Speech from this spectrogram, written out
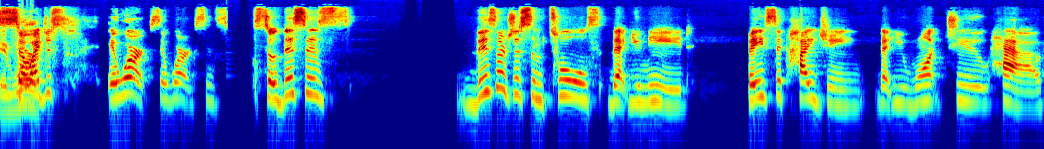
It so works. i just it works it works and so this is these are just some tools that you need, basic hygiene that you want to have.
